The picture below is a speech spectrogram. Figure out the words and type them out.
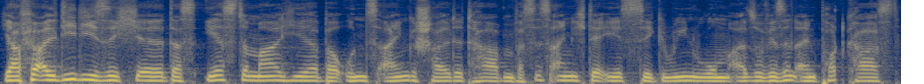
Ja, für all die, die sich äh, das erste Mal hier bei uns eingeschaltet haben, was ist eigentlich der ESC Green Room? Also wir sind ein Podcast,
